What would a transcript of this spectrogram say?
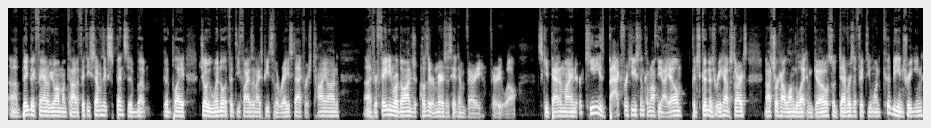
Uh, big big fan of Yoan Moncada. 57 is expensive, but good play. Joey Wendle at 55 is a nice piece of a Rays stack versus Taillon. Uh, if you're fading Rodon, Jose Ramirez has hit him very, very well. Just keep that in mind. Urquidy is back for Houston coming off the IL. Pitched good in his rehab starts. Not sure how long to let him go. So Devers at 51 could be intriguing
